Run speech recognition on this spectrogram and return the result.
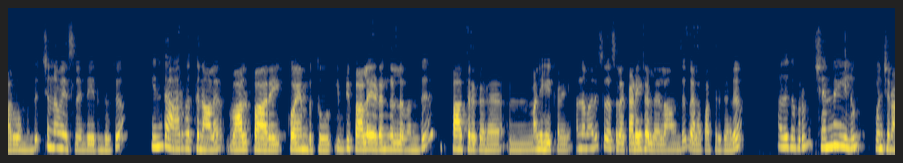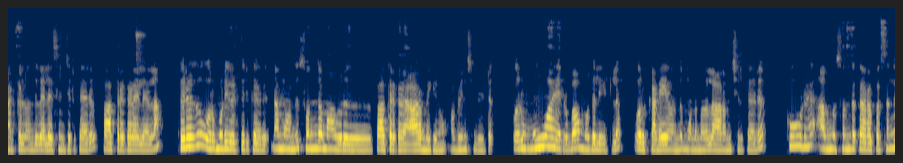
ஆர்வம் வந்து சின்ன வயசுலேருந்தே இருந்திருக்கு. இந்த ஆர்வத்தினால வால்பாறை, கோயம்புத்தூர் இப்படி பல இடங்களில் வந்து பாத்திர கடை, மளிகை கடை அந்த மாதிரி சில சில கடைகள்லலாம் வந்து வேலை பார்த்துருக்காரு. அதுக்கப்புறம் சென்னையிலும் கொஞ்ச நாட்கள் வந்து வேலை செஞ்சுருக்காரு பாத்திர கடையிலலாம். பிறகு ஒரு முடிவு எடுத்திருக்காரு. நம்ம வந்து சொந்தமாக ஒரு பாத்திர கடை ஆரம்பிக்கணும் அப்படின்னு சொல்லிட்டு. ஒரு மூவாயிரம் ரூபாய் முதலீட்டில் ஒரு கடையை வந்து முத முதல்ல ஆரம்பிச்சிருக்காரு. கூட அவங்க சொந்தக்கார பசங்க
